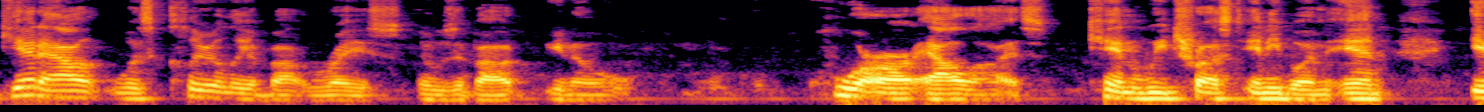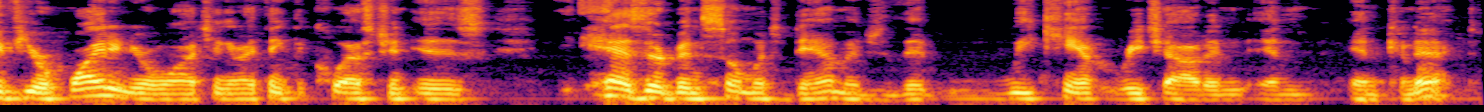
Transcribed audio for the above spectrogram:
Get Out was clearly about race. It was about, you know, who are our allies? Can we trust anyone? And if you're white and you're watching, and I think the question is, has there been so much damage that we can't reach out and and, and connect?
